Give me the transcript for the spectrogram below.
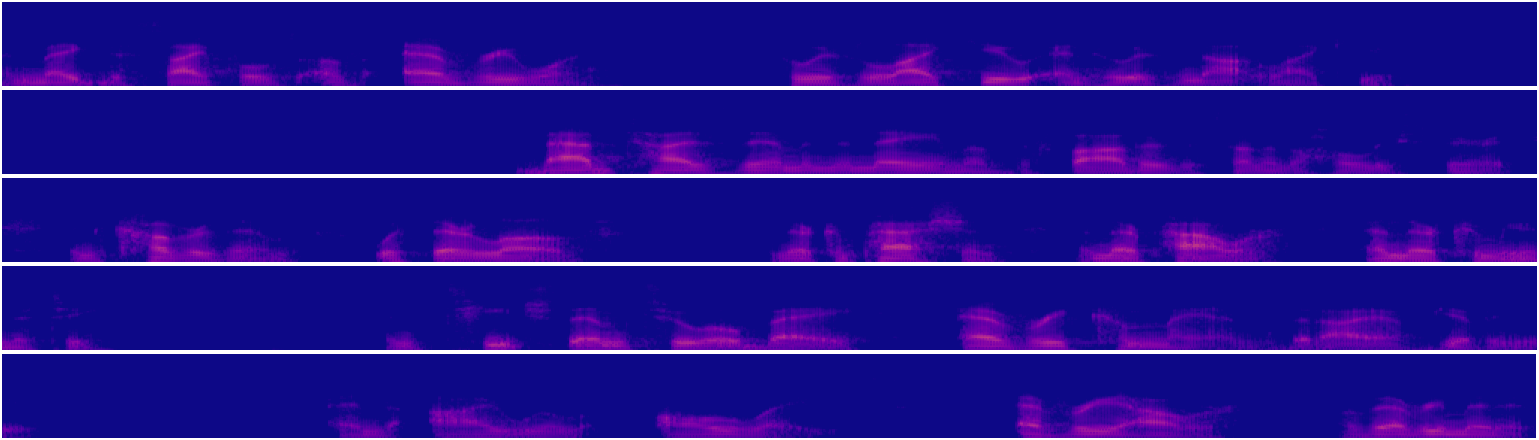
and make disciples of everyone who is like you and who is not like you. Baptize them in the name of the Father, the Son, and the Holy Spirit, and cover them with their love and their compassion and their power and their community. And teach them to obey every command that I have given you. And I will always, every hour of every minute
